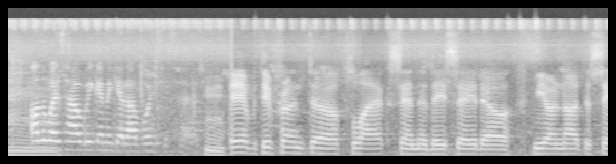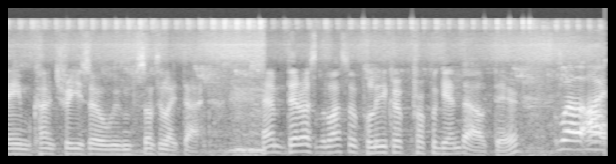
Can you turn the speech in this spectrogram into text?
Otherwise, how are we going to get our voices heard? They have different uh, flags, and they say that uh, we are not the same country, so we, something like that. And there are lots of political propaganda out there. Well, uh,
